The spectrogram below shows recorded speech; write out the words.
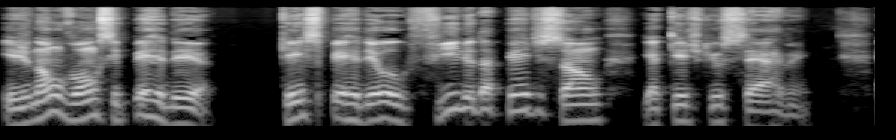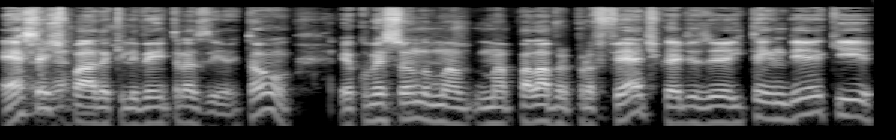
Eles não vão se perder. Quem se perdeu é o filho da perdição e aqueles que o servem. Essa é, é a espada que ele vem trazer. Então, é começando uma, uma palavra profética, é dizer, entender que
